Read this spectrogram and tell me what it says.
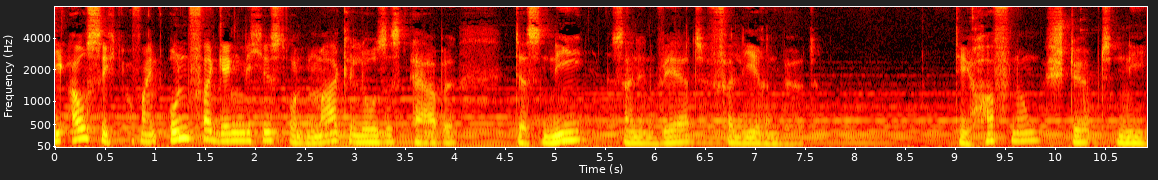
die Aussicht auf ein unvergängliches und makelloses Erbe, das nie seinen Wert verlieren wird. Die Hoffnung stirbt nie.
